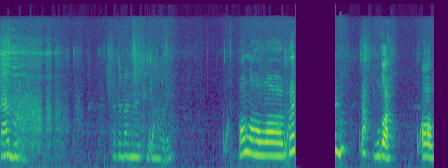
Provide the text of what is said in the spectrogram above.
Gel buraya. Ya da ben ötelim oraya. Allah Allah. Ben Ah buğday. Al.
